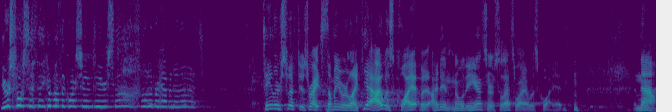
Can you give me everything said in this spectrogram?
You were supposed to think about the question to yourself. Whatever happened to that? Taylor Swift is right. Some of you were like, yeah, I was quiet, but I didn't know the answer, so that's why I was quiet. now,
